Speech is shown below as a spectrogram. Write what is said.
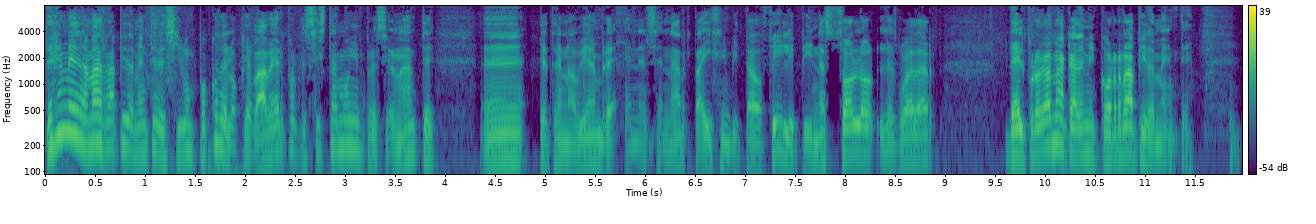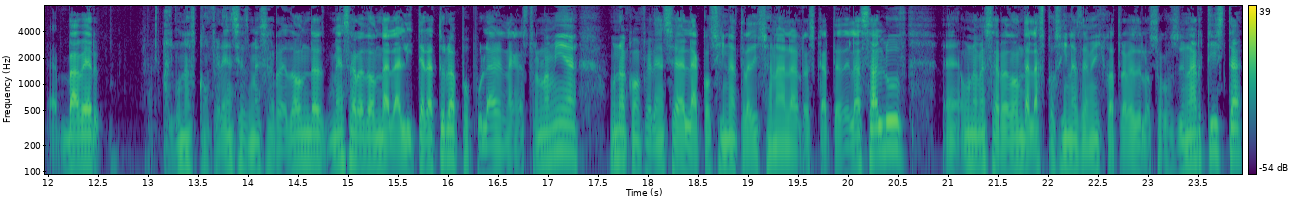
Déjenme nada más rápidamente decir un poco de lo que va a haber, porque sí está muy impresionante. Eh, 7 de noviembre en el CENAR, país invitado Filipinas. Solo les voy a dar del programa académico rápidamente. Va a haber algunas conferencias, mesa redonda, mesa redonda la literatura popular en la gastronomía, una conferencia de la cocina tradicional al rescate de la salud, eh, una mesa redonda las cocinas de México a través de los ojos de un artista,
